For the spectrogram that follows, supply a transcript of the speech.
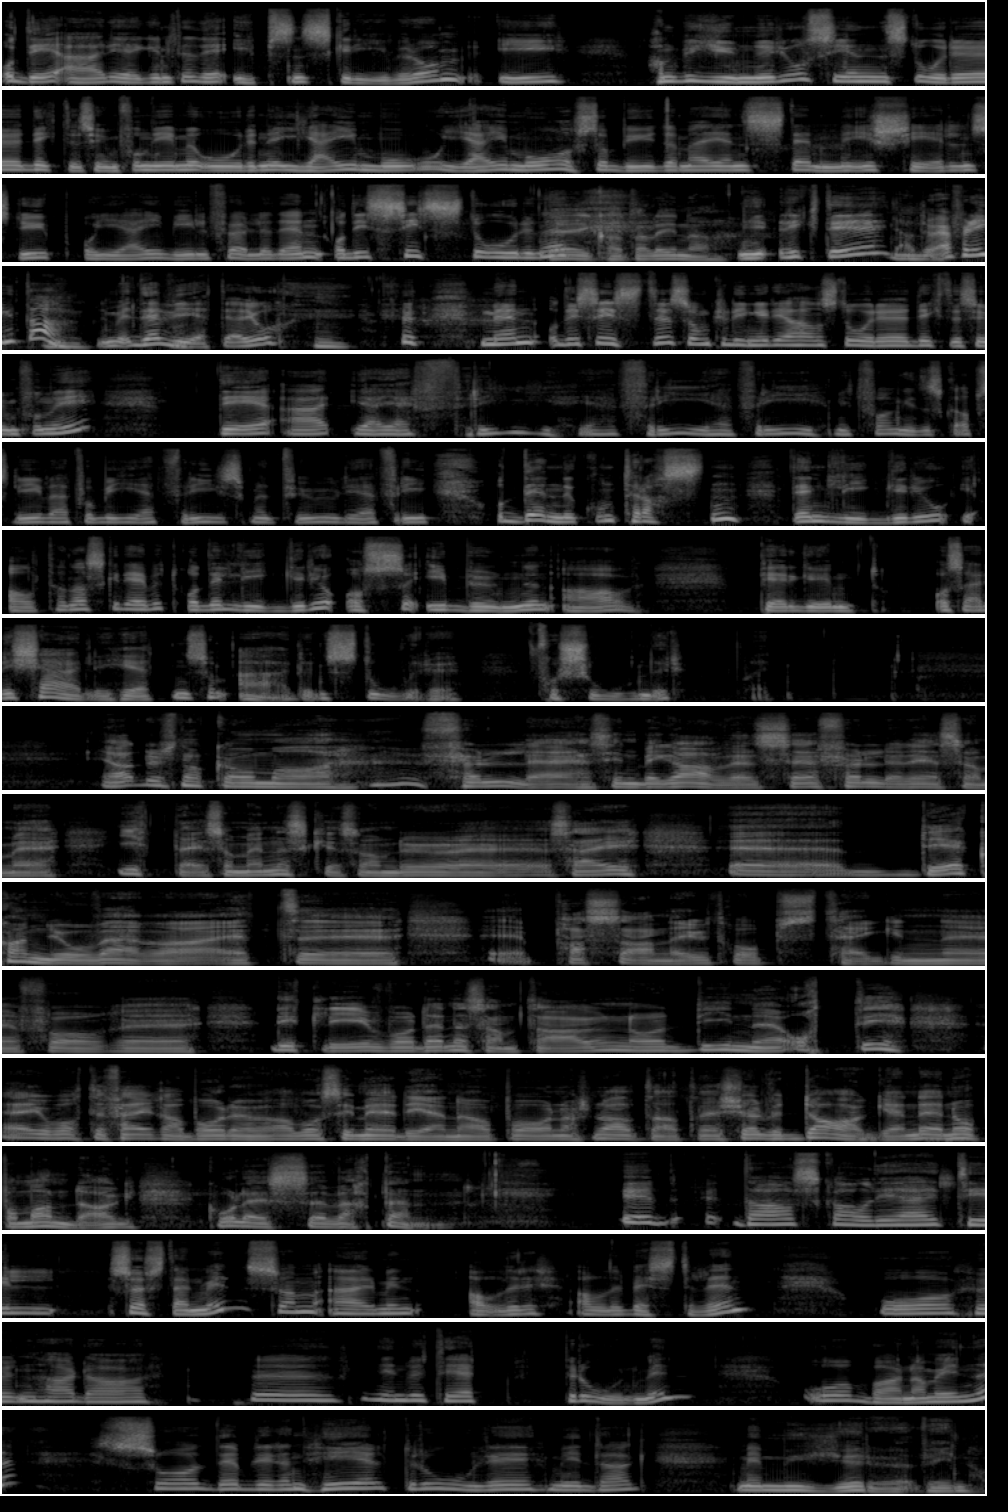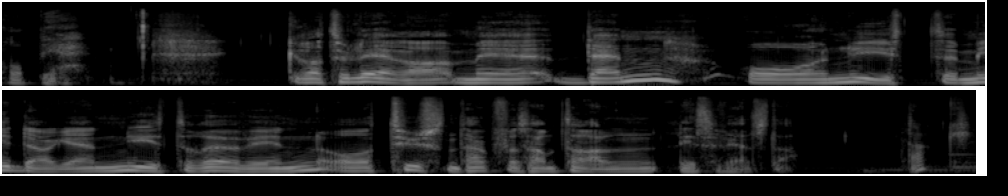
Og det er egentlig det Ibsen skriver om i han begynner jo sin store diktesymfoni med ordene 'jeg må, jeg må', så by det meg en stemme i sjelens dyp, og jeg vil følge den. Og de siste ordene Det er i Catalina. Riktig. Ja, du er flink, da. Det vet jeg jo. Men, og de siste, som klinger i hans store diktesymfoni, det er 'jeg er fri, jeg er fri, jeg er fri', mitt fangenskapsliv er forbi, jeg er fri som en fugl, jeg er fri. Og denne kontrasten, den ligger jo i alt han har skrevet, og det ligger jo også i bunnen av Per Gynt. Og så er det kjærligheten som er den store forsoner. Ja, du snakker om å følge sin begavelse, følge det som er gitt deg som menneske, som du eh, sier. Eh, det kan jo være et eh, passende utropstegn eh, for eh, ditt liv og denne samtalen. Og dine 80 er jo blitt feira både av oss i mediene og på Nationaltheatret. Selve dagen, det er nå på mandag. Hvordan blir den? Eh, Da skal jeg til søsteren min, som er min aller, aller beste venn. Og hun har da eh, invitert broren min og barna mine. Så det blir en helt rolig middag med mye rødvin, håper jeg. Gratulerer med den, og nyt middagen, nyt rødvin, og tusen takk for samtalen, Lise Fjelstad. Takk.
